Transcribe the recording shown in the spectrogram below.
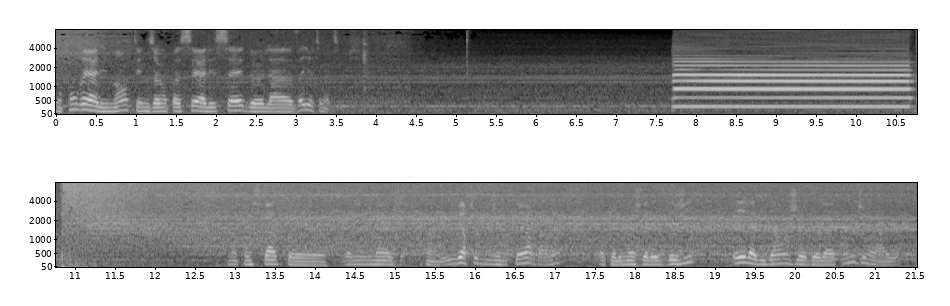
Donc on réalimente et nous allons passer à l'essai de la veille automatique. On constate euh, l'ouverture du disjoncteur, pardon, avec l'image de l'SDJ et la vidange de la conduite générale.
